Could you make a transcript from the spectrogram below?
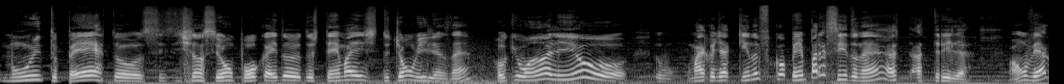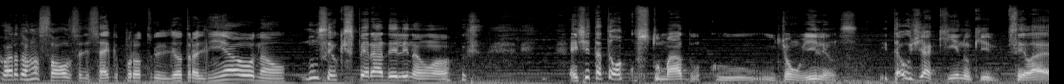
muito perto, se distanciou um pouco aí do- dos temas do John Williams, né? Rogue One ali, o, o Michael Giacchino ficou bem parecido, né? A, a trilha. Vamos ver agora do Han Solo, se ele segue por outro, outra linha ou não. Não sei o que esperar dele, não, ó. A gente tá tão acostumado com o John Williams. E até o Giacchino, que, sei lá,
